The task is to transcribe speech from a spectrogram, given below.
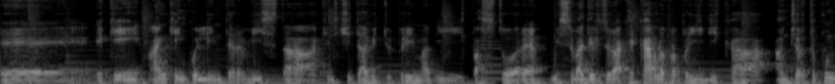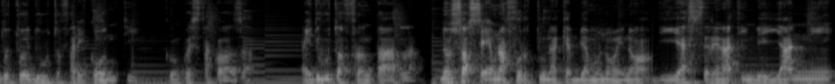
E, e che anche in quell'intervista che citavi tu prima di Pastore, mi sembra addirittura che Carlo proprio gli dica a un certo punto tu hai dovuto fare i conti con questa cosa hai dovuto affrontarla. Non so se è una fortuna che abbiamo noi, no? Di essere nati in degli anni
